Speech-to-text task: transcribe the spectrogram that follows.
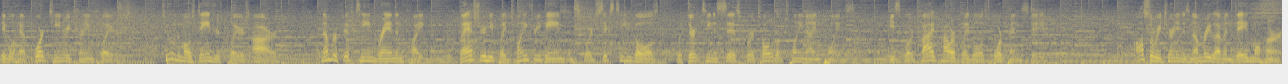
They will have 14 returning players. Two of the most dangerous players are number 15, Brandon Pike. Last year, he played 23 games and scored 16 goals with 13 assists for a total of 29 points. He scored five power play goals for Penn State. Also returning is number 11, Dave Mulhern.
